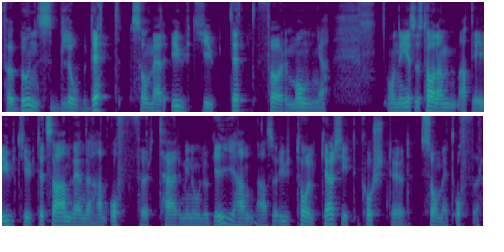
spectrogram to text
Förbundsblodet som är utgjutet för många. Och när Jesus talar om att det är utgjutet så använder han offerterminologi. Han alltså uttolkar sitt korsdöd som ett offer.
